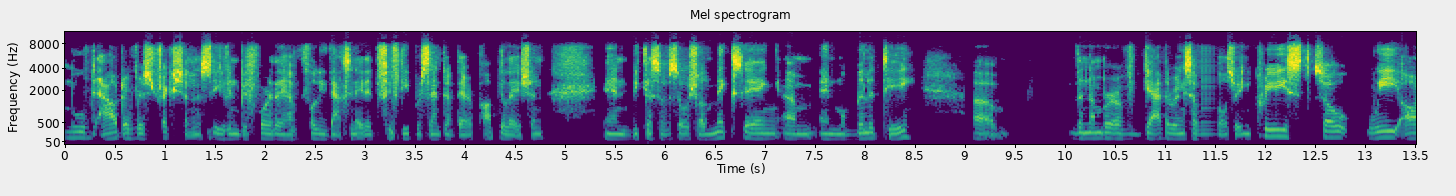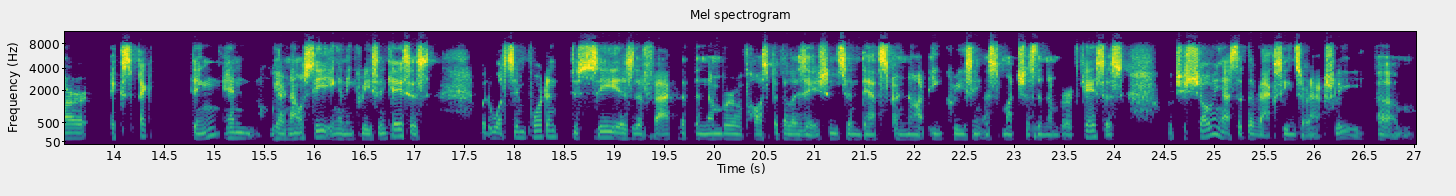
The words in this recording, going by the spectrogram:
moved out of restrictions even before they have fully vaccinated 50% of their population. And because of social mixing um, and mobility, um, the number of gatherings have also increased. So we are expecting and we are now seeing an increase in cases. But what's important to see is the fact that the number of hospitalizations and deaths are not increasing as much as the number of cases, which is showing us that the vaccines are actually um,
